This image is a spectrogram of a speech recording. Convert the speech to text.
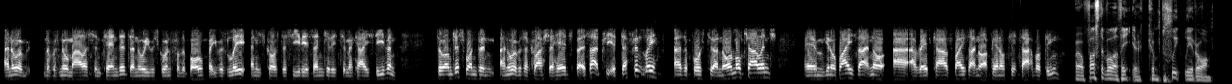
I know it, there was no malice intended. I know he was going for the ball, but he was late and he's caused a serious injury to Mackay Steven. So I'm just wondering, I know it was a clash of heads, but is that treated differently as opposed to a normal challenge? Um, you know, why is that not a, a red card? Why is that not a penalty to Aberdeen? Well, first of all, I think you're completely wrong.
